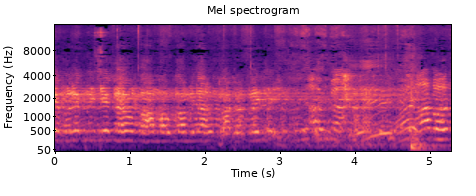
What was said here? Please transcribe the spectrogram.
अपने पीछे कहो कहा मौका मिला उद्घाटन कर गई हाँ बहुत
